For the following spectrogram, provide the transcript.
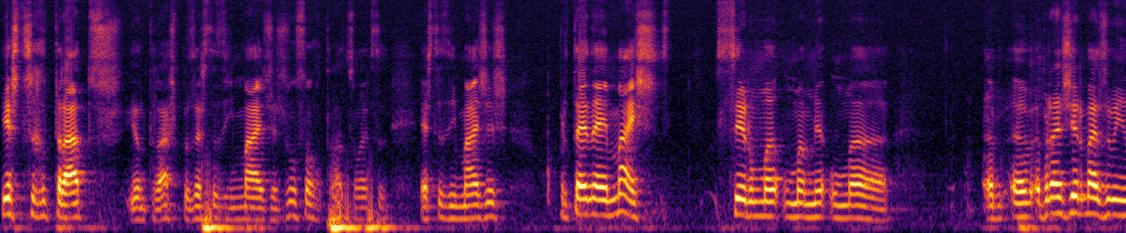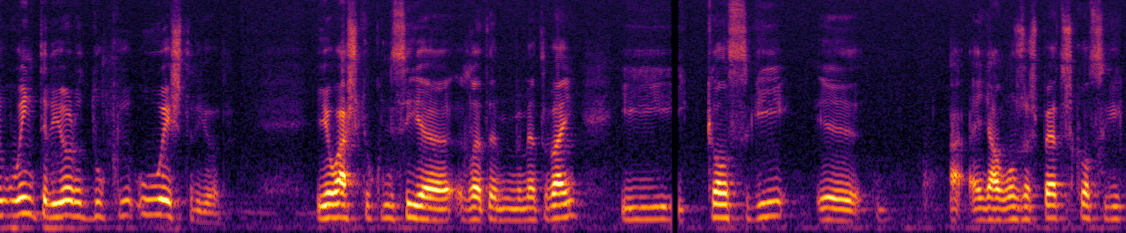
Estes retratos, entre aspas, estas imagens, não são retratos, são estas, estas imagens que pretendem mais ser uma, uma, uma abranger mais o interior do que o exterior. E eu acho que o conhecia relativamente bem e consegui, eh, em alguns aspectos, consegui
